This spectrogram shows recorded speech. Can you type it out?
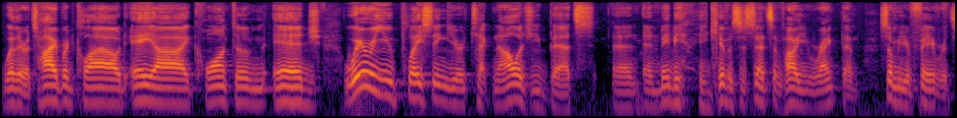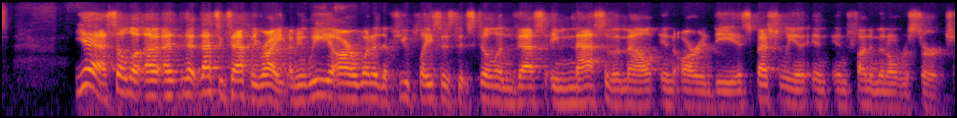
whether it's hybrid cloud, AI, quantum, edge, where are you placing your technology bets and, and maybe give us a sense of how you rank them, some of your favorites. Yeah, so look, uh, that's exactly right. I mean, we are one of the few places that still invest a massive amount in R&D, especially in, in, fundamental research.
